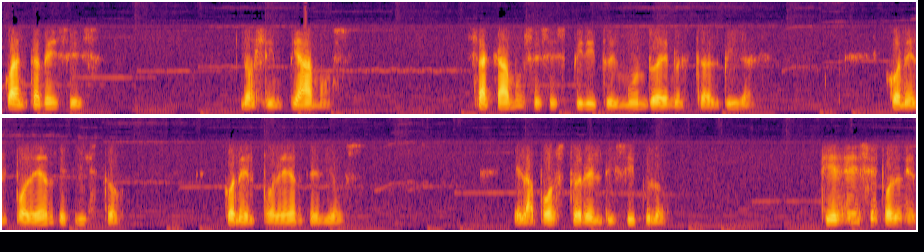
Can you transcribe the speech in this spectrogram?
¿Cuántas veces nos limpiamos, sacamos ese espíritu inmundo de nuestras vidas con el poder de Cristo, con el poder de Dios? El apóstol, el discípulo, tiene ese poder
